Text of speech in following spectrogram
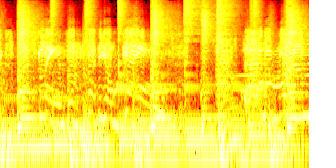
express lanes and video games. All around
